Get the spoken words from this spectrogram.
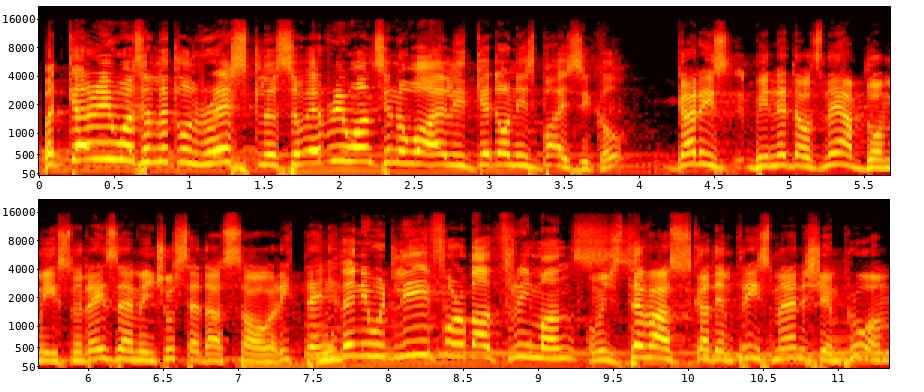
But Gary was a little restless, so every once in a while he'd get on his bicycle Garijs bija nedaudz neapdomīgs, un reizēm viņš uzsēdās savu and riteņu, then he would leave for about three months un viņš devās uz kādiem trīs mēnešiem prom,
